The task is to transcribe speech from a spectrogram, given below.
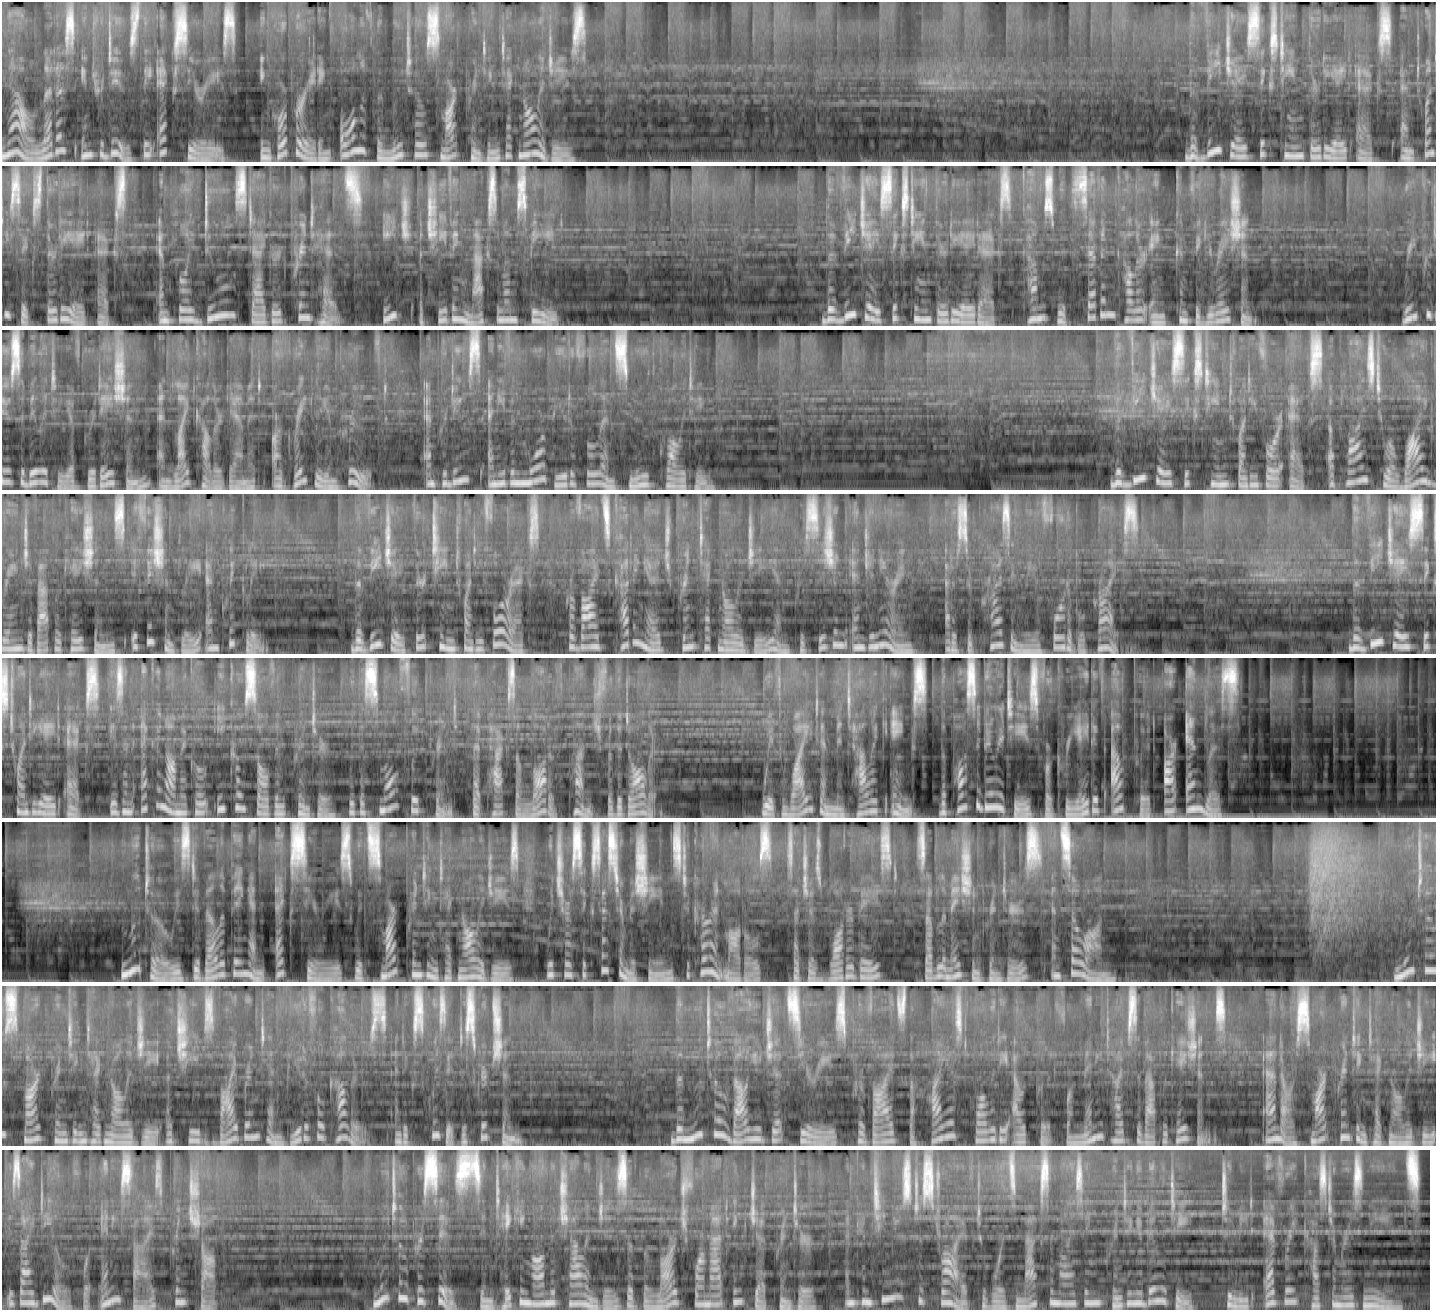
Now let us introduce the X Series, incorporating all of the Mutoh smart printing technologies. The VJ1638X and 2638X employ dual staggered print heads, each achieving maximum speed. The VJ1638X comes with 7 color ink configuration. Reproducibility of gradation and light color gamut are greatly improved and produce an even more beautiful and smooth quality. The VJ1624X applies to a wide range of applications efficiently and quickly. The VJ1324X provides cutting-edge print technology and precision engineering at a surprisingly affordable price. The VJ628X is an economical eco-solvent printer with a small footprint that packs a lot of punch for the dollar. With white and metallic inks, the possibilities for creative output are endless. Mutoh is developing an X series with smart printing technologies which are successor machines to current models such as water-based, sublimation printers, and so on. Mutoh's smart printing technology achieves vibrant and beautiful colors and exquisite description. The Mutoh ValueJet series provides the highest quality output for many types of applications, and our smart printing technology is ideal for any size print shop. Mutoh persists in taking on the challenges of the large format inkjet printer and continues to strive towards maximizing printing ability to meet every customer's needs.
